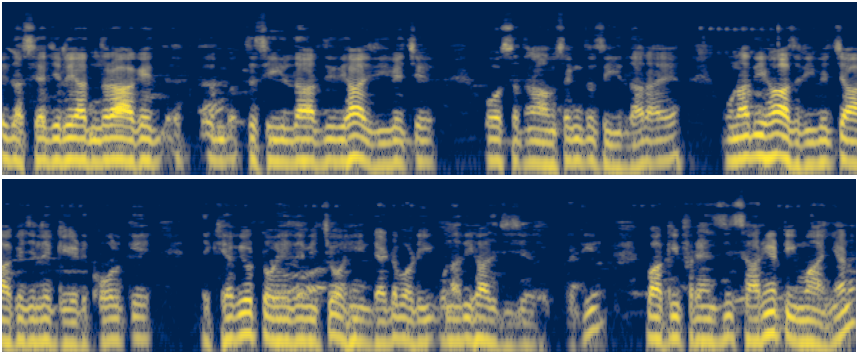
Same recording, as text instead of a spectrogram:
ਇਹ ਦੱਸਿਆ ਜ਼ਿਲ੍ਹੇ ਅੰਦਰ ਆ ਕੇ ਤਹਿਸੀਲਦਾਰ ਦੀ ਹਾਜ਼ਰੀ ਵਿੱਚ ਉਹ ਸਤਨਾਮ ਸਿੰਘ ਤਹਿਸੀਲਦਾਰ ਆਏ। ਉਹਨਾਂ ਦੀ ਹਾਜ਼ਰੀ ਵਿੱਚ ਆ ਕੇ ਜਿਹੜੇ ਗੇਟ ਖੋਲ ਕੇ ਦੇਖਿਆ ਕਿ ਉਹ ਟੋਏ ਦੇ ਵਿੱਚੋਂ ਅਸੀਂ ਡੈੱਡ ਬੋਡੀ ਉਹਨਾਂ ਦੀ ਹਾਜ਼ਰੀ 'ਚ ਕੱਢੀ ਹੈ। ਬਾਕੀ ਫੋਰੈਂਸਿਕ ਸਾਰੀਆਂ ਟੀਮਾਂ ਆਈਆਂ ਨੇ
